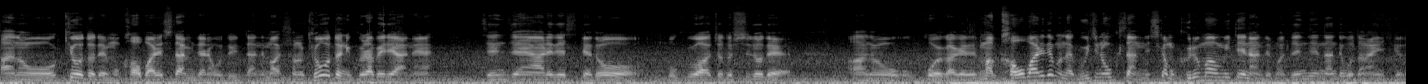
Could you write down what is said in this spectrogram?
あの京都でも顔バレしたみたいなこと言ったんでまあその京都に比べりゃね全然あれですけど僕はちょっと指導であの声かけてまあ顔バレでもなくうちの奥さんねしかも車を見てなんで、まあ、全然なんてことはないんですけど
